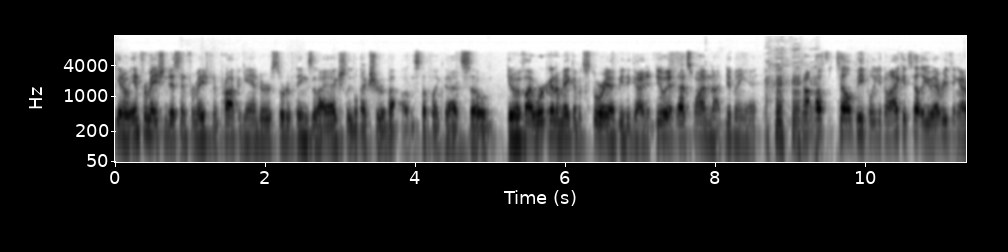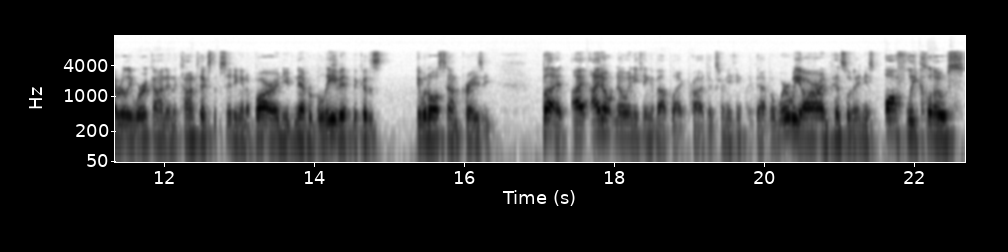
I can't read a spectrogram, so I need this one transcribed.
you know, information, disinformation, and propaganda are sort of things that I actually lecture about and stuff like that. So, you know, if I were going to make up a story, I'd be the guy to do it. That's why I'm not doing it. and I have to tell people, you know, I could tell you everything I really work on in the context of sitting in a bar, and you'd never believe it because it would all sound crazy. But I, I don't know anything about black projects or anything like that. But where we are in Pennsylvania is awfully close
